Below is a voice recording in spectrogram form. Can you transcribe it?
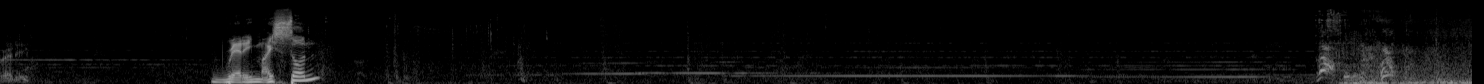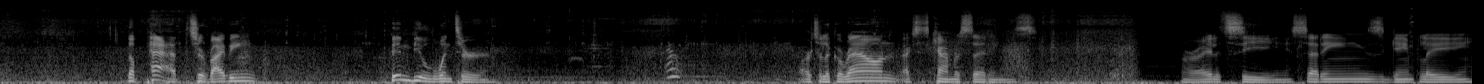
Ready? Ready, my son? The path surviving Fimbulwinter. R to look around. Access camera settings. All right, let's see. Settings, gameplay.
